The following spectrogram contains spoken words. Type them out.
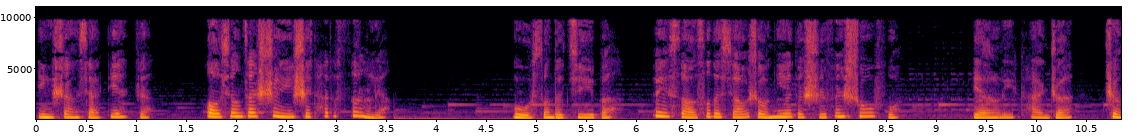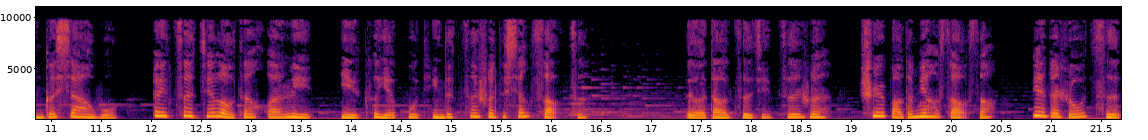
并上下掂着，好像在试一试它的分量。武松的鸡巴被嫂嫂的小手捏得十分舒服，眼里看着整个下午被自己搂在怀里一刻也不停的滋润的香嫂子，得到自己滋润吃饱的妙嫂嫂变得如此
